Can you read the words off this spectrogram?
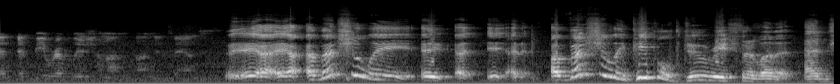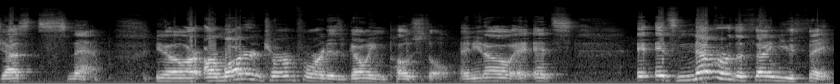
It- It'd be a revolution on, on its eventually, it, uh, it, eventually, people do reach their limit and just snap. You know, our, our modern term for it is going postal, and you know, it, it's it, it's never the thing you think.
